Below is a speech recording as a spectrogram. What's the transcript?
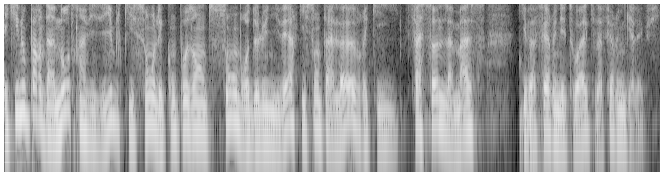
et qui nous parle d'un autre invisible, qui sont les composantes sombres de l'univers, qui sont à l'œuvre et qui façonnent la masse qui va faire une étoile, qui va faire une galaxie.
